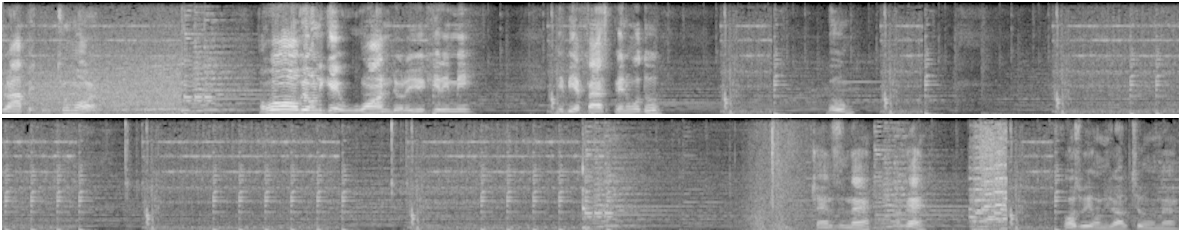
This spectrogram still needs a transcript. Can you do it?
Drop it, dude. Two more. Oh, we only get one, dude. Are you kidding me? Maybe a fast spin will do. Boom. Chance in there. Okay. Of course, we only drop two in there.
